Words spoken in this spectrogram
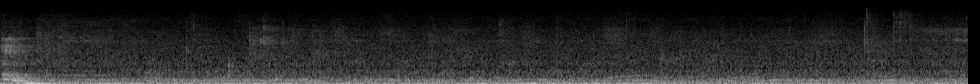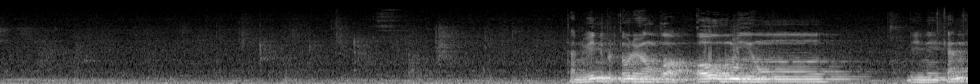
Tanwin bertemu dengan dha. Qaumin dinaikkan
